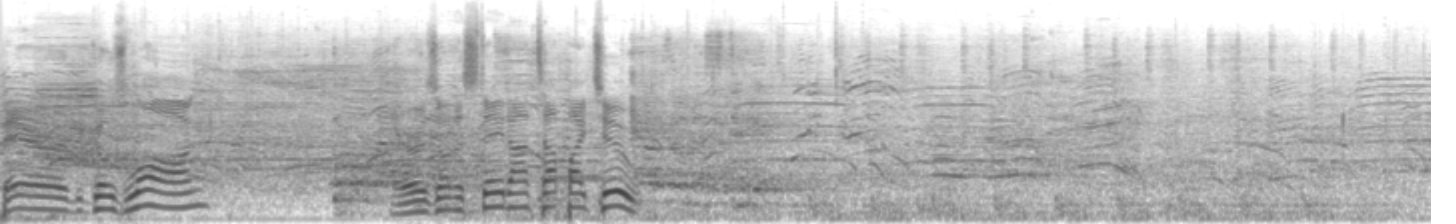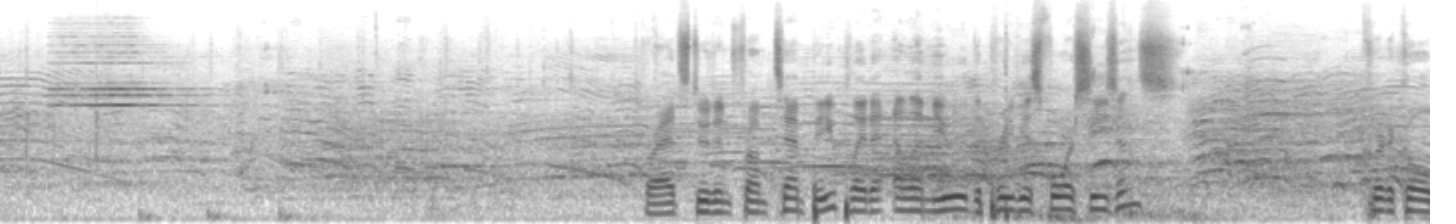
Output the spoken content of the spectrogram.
Baird goes long. Arizona State on top by two. Grad student from Tempe, played at LMU the previous four seasons. Critical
